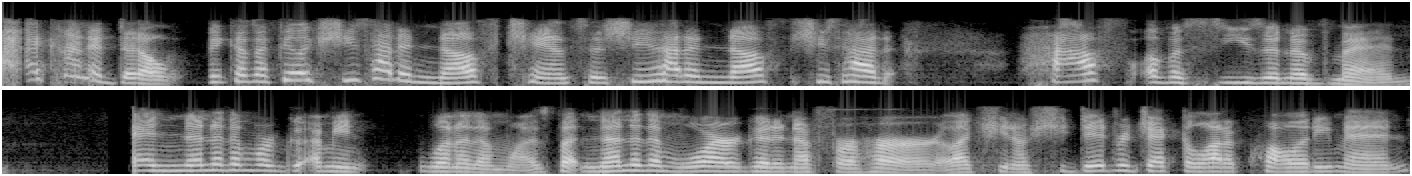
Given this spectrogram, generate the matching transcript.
I kind of don't because I feel like she's had enough chances. She's had enough. She's had half of a season of men, and none of them were good. I mean, one of them was, but none of them were good enough for her. Like, you know, she did reject a lot of quality men.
